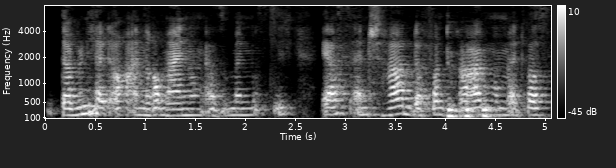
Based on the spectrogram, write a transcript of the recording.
da bin ich halt auch anderer Meinung. Also man muss nicht erst einen Schaden davon tragen, um etwas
